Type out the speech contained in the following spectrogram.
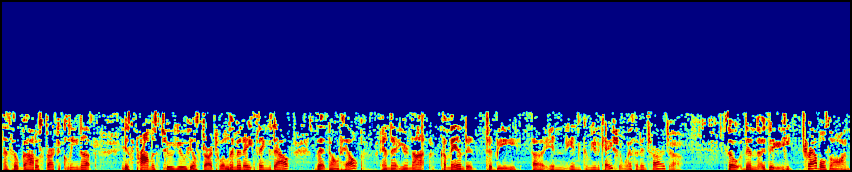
and so God will start to clean up his promise to you. He'll start to eliminate things out that don't help and that you're not commanded to be uh, in in communication with and in charge of. So then the, he travels on,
